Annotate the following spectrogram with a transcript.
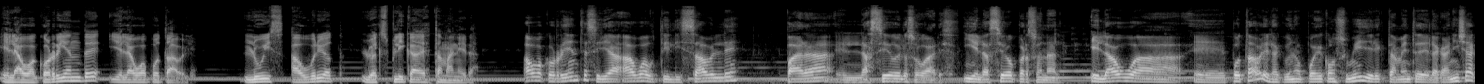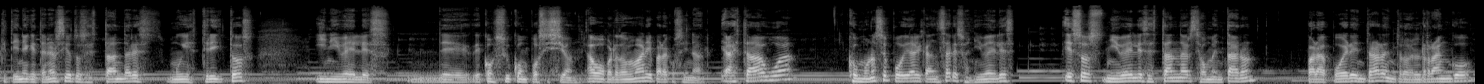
el agua corriente y el agua potable. Luis Aubriot lo explica de esta manera. Agua corriente sería agua utilizable para el aseo de los hogares y el aseo personal. El agua eh, potable es la que uno puede consumir directamente de la canilla, que tiene que tener ciertos estándares muy estrictos y niveles de, su composición. Agua para tomar y para cocinar. A esta agua, como no se podía alcanzar esos niveles, Esos niveles estándar se aumentaron para poder entrar dentro del rango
